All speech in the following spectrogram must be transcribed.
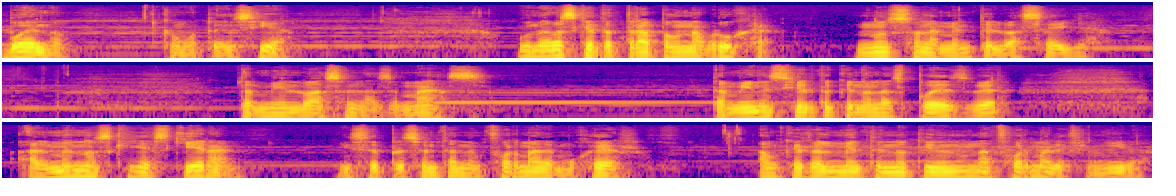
Bueno, como te decía, una vez que te atrapa una bruja, no solamente lo hace ella, también lo hacen las demás. también es cierto que no las puedes ver, al menos que ellas quieran, y se presentan en forma de mujer, aunque realmente no tienen una forma definida.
